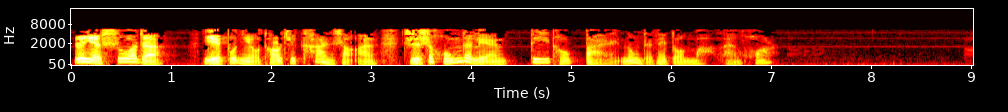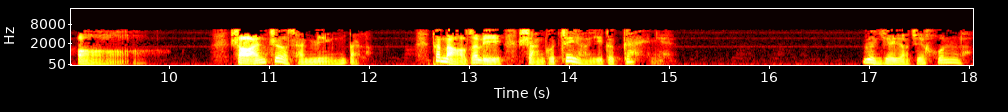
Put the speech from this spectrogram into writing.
润叶说着，也不扭头去看少安，只是红着脸低头摆弄着那朵马兰花。哦，少安这才明白了，他脑子里闪过这样一个概念：润叶要结婚了。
